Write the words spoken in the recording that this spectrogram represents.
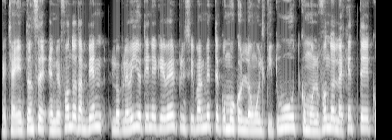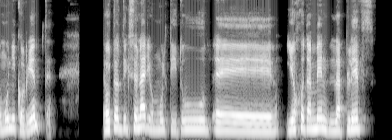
¿Cachai? Entonces, en el fondo también lo plebeyo tiene que ver principalmente como con la multitud, como en el fondo la gente común y corriente. Otros diccionarios, multitud, eh, y ojo también, la plebs,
